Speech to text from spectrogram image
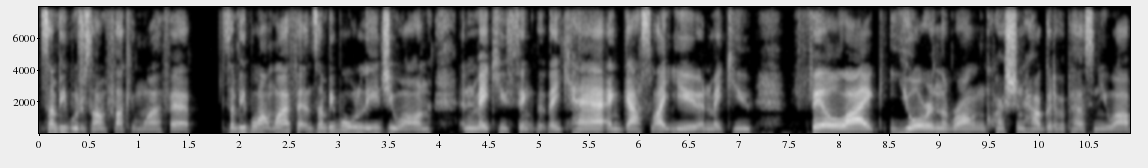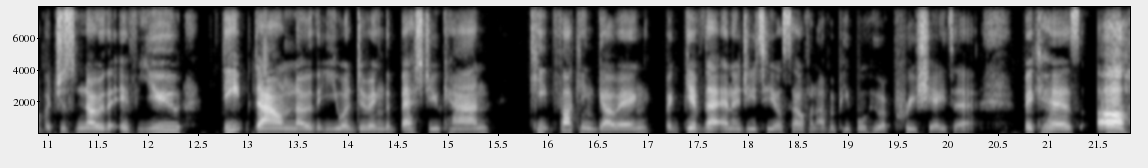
some people just aren't fucking worth it. Some people aren't worth it, and some people will lead you on and make you think that they care and gaslight you and make you feel like you're in the wrong and question how good of a person you are. But just know that if you deep down know that you are doing the best you can, keep fucking going, but give that energy to yourself and other people who appreciate it. Because, ugh,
